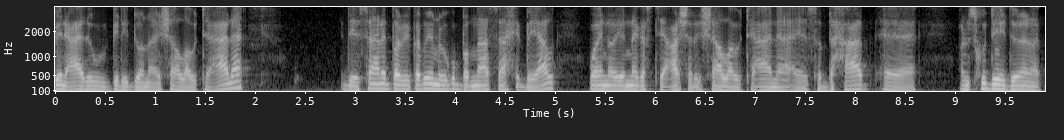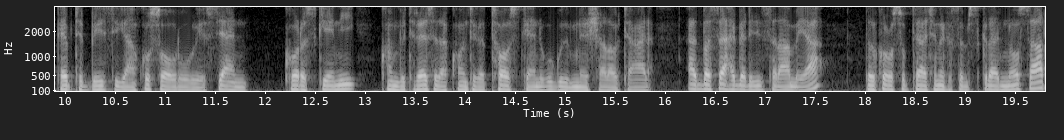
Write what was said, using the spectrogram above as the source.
bancaada u geli doonaa insha allahu tacaala. Dee saani daqiiqadaynu ugu badnaa saaxiibayaal waynu inagasti cashar insha allahu tacaala ee saddexaad aan isku dayi doonana qeybta basiga aan ku soo ururiyo si aan koraskeeni computersed accountiga tooska ugu gudubna insha allahu tacaala. Aad baa saaxib baan idin salaamayaa. Dadku cusubtaa channelka subscribe noo saar.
